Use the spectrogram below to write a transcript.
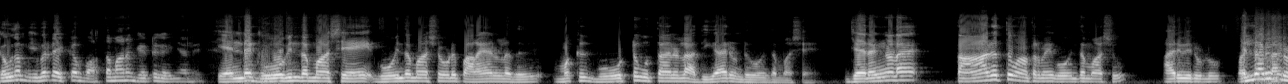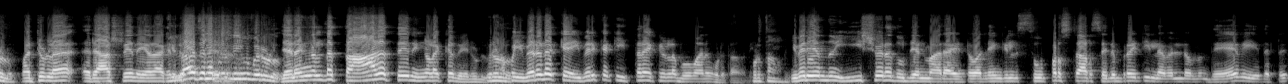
ഗൗതം ഇവരുടെയൊക്കെ വർത്തമാനം കേട്ട് കഴിഞ്ഞാൽ എന്റെ ഗോവിന്ദ മാഷെ ഗോവിന്ദ മാഷയോട് പറയാനുള്ളത് നമുക്ക് വോട്ട് കുത്താനുള്ള അധികാരമുണ്ട് ഗോവിന്ദ മാഷെ. ജനങ്ങളെ താഴത്ത് മാത്രമേ ഗോവിന്ദ മാഷു ആര് വരുള്ളൂ? എല്ലാവരും മറ്റുള്ള- വരുള്ളൂ. മറ്റുള്ള രാഷ്ട്രീയ നേതാക്കൾ എല്ലാ ജനപ്രതിനിധിയും വരുള്ളൂ. ജനങ്ങളുടെ താഴത്തെ നിങ്ങളൊക്കെ വരുള്ളൂ. വരുള്ളൂ. അപ്പൊ ഇവരുടെയൊക്കെ ഇവർക്കൊക്കെ ഇത്രയൊക്കെയുള്ള ബഹുമാനം കൊടുത്താൽ മതി. ഇവരെയൊന്നും ഈശ്വര തുല്യന്മാരായിട്ടോ അല്ലെങ്കിൽ സൂപ്പർ സ്റ്റാർ സെലിബ്രിറ്റി ലെവലിലൊന്നും ദയവ് ചെയ്തിട്ട്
